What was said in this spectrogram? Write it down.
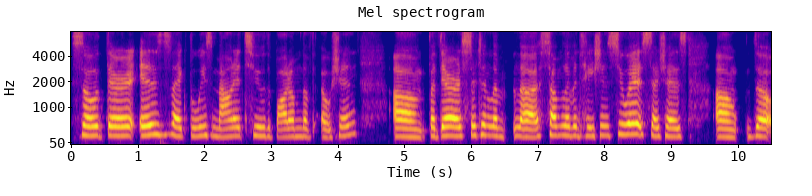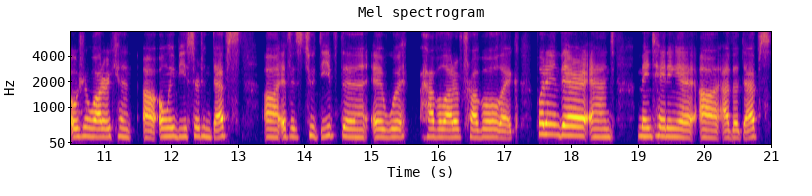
So there is like buoys mounted to the bottom of the ocean, um, but there are certain uh, some limitations to it, such as um, the ocean water can uh, only be certain depths. Uh, if it's too deep, then it would have a lot of trouble like putting there and maintaining it uh, at the depths.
